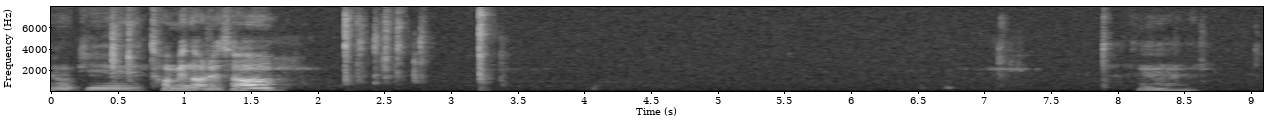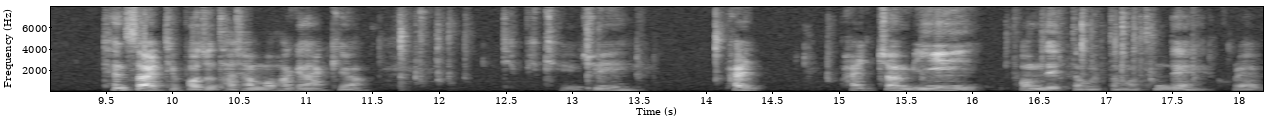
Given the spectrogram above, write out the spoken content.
여기 터미널에서 텐스RT 버전 다시 한번 확인할게요. TPKG 8 8.2 포함되어 있다고 했던 것 같은데 그래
